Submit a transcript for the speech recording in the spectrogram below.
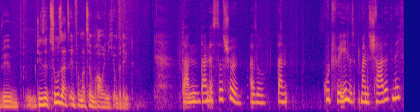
die, diese Zusatzinformation brauche ich nicht unbedingt. Dann, dann ist das schön. Also dann gut für ihn. Ich meine, es schadet nicht,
